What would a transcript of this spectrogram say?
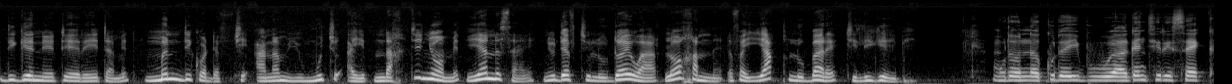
di génnee téere yi tamit mën di ko def ci anam yu mucc ayib. ndax ci ñoom it yenn saay ñu def ci lu doy waar loo xam ne dafay yàq lu bare ci liggéey bi. Mu doon bu Gagnsiri Seck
